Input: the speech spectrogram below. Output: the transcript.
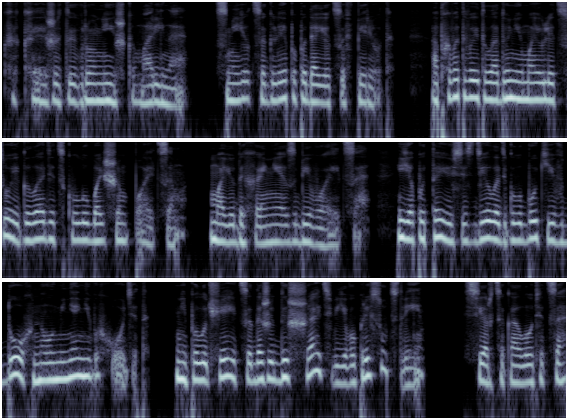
«Какая же ты врунишка, Марина!» Смеется Глеб и подается вперед. обхватывает ладонью моё лицо и гладит скулу большим пальцем. Моё дыхание сбивается. Я пытаюсь сделать глубокий вдох, но у меня не выходит. Не получается даже дышать в его присутствии. Сердце колотится,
